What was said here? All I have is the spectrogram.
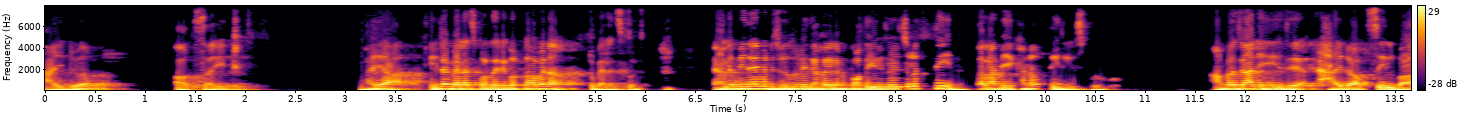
হাইড্রো অক্সাইড ভাইয়া এটা ব্যালেন্স করতে এটা করতে হবে না? একটু ব্যালেন্স করি। অ্যালুমিনিয়ামের যোজনী দেখো এখানে কত ইউজ হয়েছিল? তিন। তাহলে আমি এখানেও তিন ইউজ করব। আমরা জানি যে হাইড্রোক্সিল বা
